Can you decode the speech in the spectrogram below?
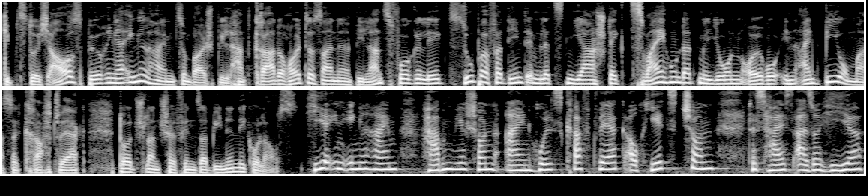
Gibt's durchaus. Böhringer Ingelheim zum Beispiel hat gerade heute seine Bilanz vorgelegt. Super verdient im letzten Jahr steckt 200 Millionen Euro in ein Biomassekraftwerk. Deutschlandchefin Sabine Nikolaus. Hier in Ingelheim haben wir schon ein Holzkraftwerk, auch jetzt schon. Das heißt also hier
